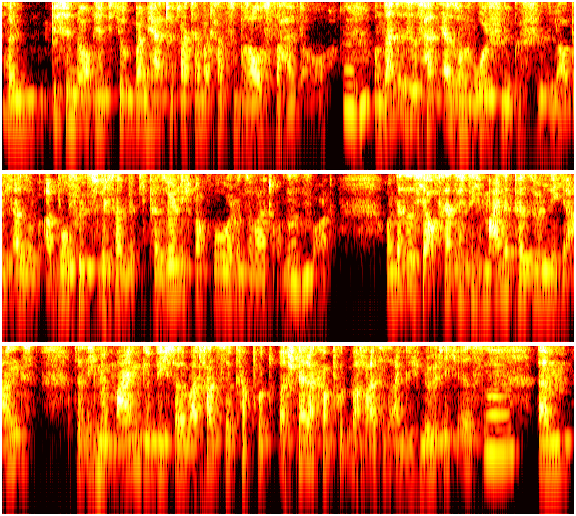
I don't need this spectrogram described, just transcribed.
Ja. Weil ein bisschen Orientierung beim Härtegrad der Matratze brauchst du halt auch. Mhm. Und dann ist es halt eher so ein Wohlfühlgefühl, glaube ich. Also wo fühlst du dich dann wirklich persönlich noch wohl und so weiter und mhm. so fort. Und das ist ja auch tatsächlich meine persönliche Angst, dass ich mit meinem Gewicht eine Matratze kaputt, äh, schneller kaputt mache, als es eigentlich nötig ist. Mhm. Ähm,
